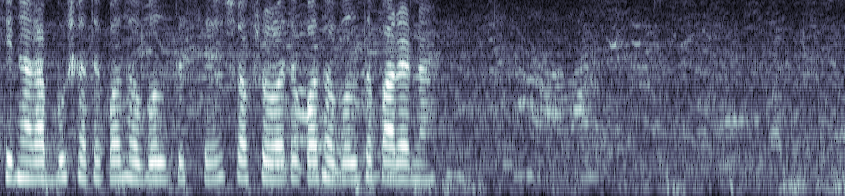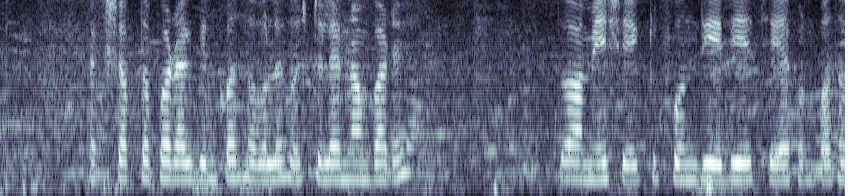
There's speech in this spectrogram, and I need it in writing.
সিনহার আব্বুর সাথে কথা বলতেছে, সবসময় তো কথা বলতে পারে না। এক সপ্তাহ পর একদিন কথা বলে হোস্টেলের নাম্বারে। তো আমি এসে একটু ফোন দিয়ে দিয়েছি, এখন কথা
